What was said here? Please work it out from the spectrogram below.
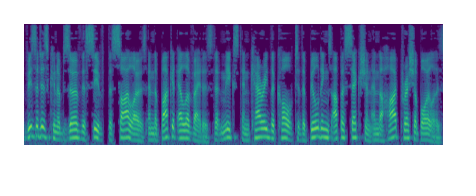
visitors can observe the sieve, the silos and the bucket elevators that mixed and carried the coal to the building's upper section and the high-pressure boilers.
